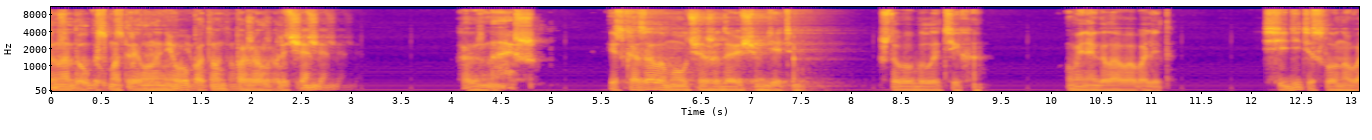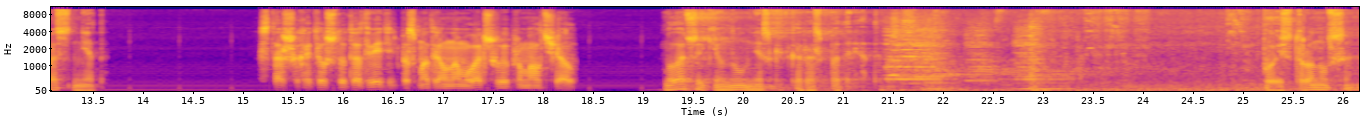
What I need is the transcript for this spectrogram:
Жена долго смотрела на него, потом пожала плечами. «Как знаешь». И сказала молча ожидающим детям, чтобы было тихо. «У меня голова болит. Сидите, словно вас нет». Старший хотел что-то ответить, посмотрел на младшего и промолчал. Младший кивнул несколько раз подряд. Поезд тронулся,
